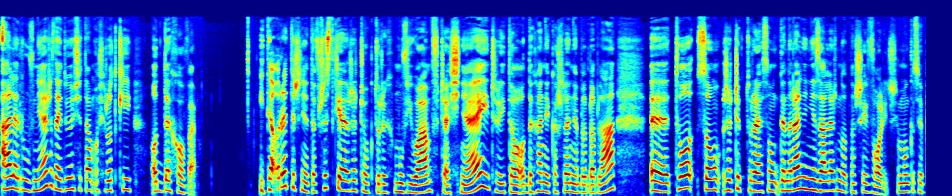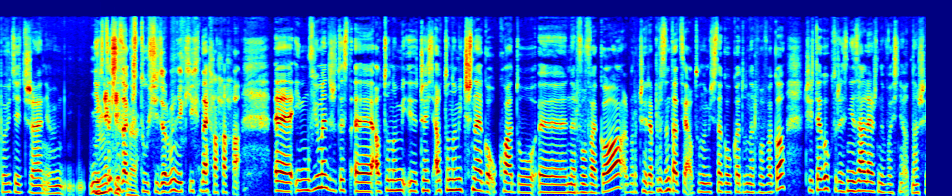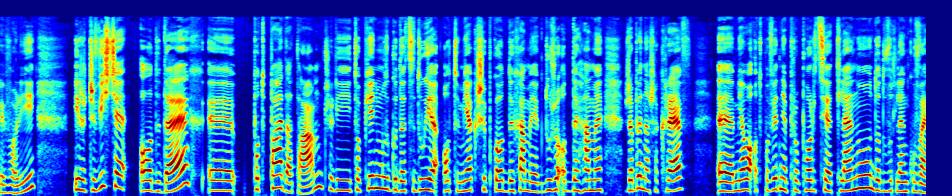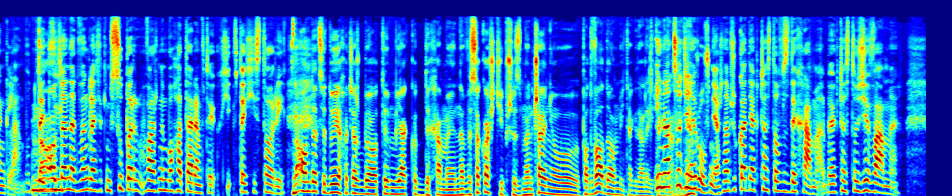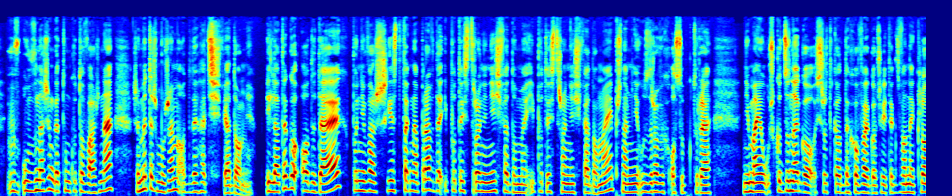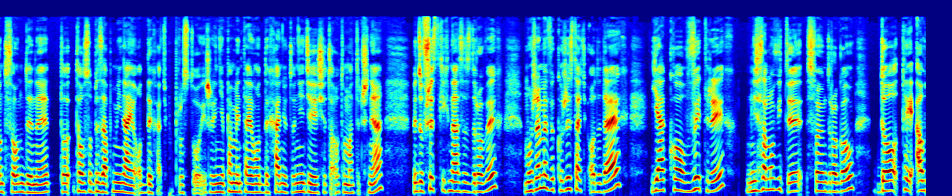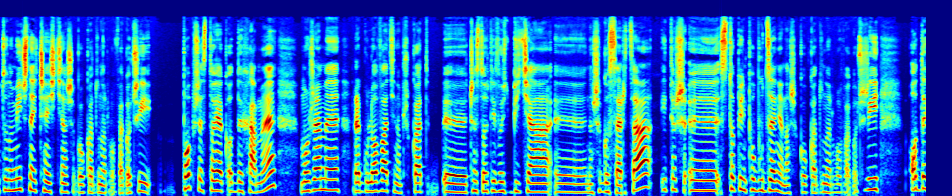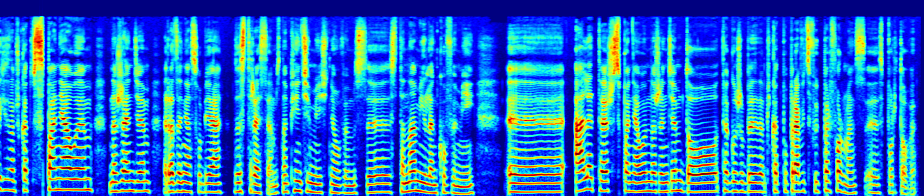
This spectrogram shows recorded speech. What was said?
ale również znajdują się tam ośrodki oddechowe. I teoretycznie te wszystkie rzeczy, o których mówiłam wcześniej, czyli to oddychanie, kaszlenie, bla, bla, bla, e, to są rzeczy, które są generalnie niezależne od naszej woli. Czyli mogę sobie powiedzieć, że nie, wiem, nie chcę nie się zakrztusić albo nie kichnę, ha, ha, ha. E, I mówimy, że to jest e, autonomi część autonomicznego układu nerwowego, albo raczej reprezentacja autonomicznego układu nerwowego, czyli tego, który jest niezależny właśnie od naszej woli. I rzeczywiście oddech podpada tam, czyli to pień mózgu decyduje o tym, jak szybko oddychamy, jak dużo oddychamy, żeby nasza krew e, miała odpowiednie proporcje tlenu do dwutlenku węgla. Bo tutaj no on... dwutlenek węgla jest jakimś super ważnym bohaterem w tej, w tej historii. No on decyduje chociażby o tym, jak oddychamy na wysokości, przy zmęczeniu, pod wodą i tak dalej. I, tak na dalej, co dzień nie? również. Na przykład jak często wzdychamy, albo jak często ziewamy. W, w naszym gatunku to ważne, że my też możemy oddychać świadomie. I dlatego oddech, ponieważ jest tak naprawdę i po tej stronie nieświadomej, i po tej stronie świadomej, przynajmniej u zdrowych osób, które nie mają uszkodzonego ośrodka oddechowego, czyli tak zwanej klątwy ondyny, to te osoby zapominają oddychać po prostu. Jeżeli nie pamiętają o oddychaniu, to nie dzieje się to automatycznie. Więc u wszystkich nas zdrowych możemy wykorzystać oddech jako wytrych niesamowity swoją drogą do tej autonomicznej części naszego układu nerwowego, czyli poprzez to, jak oddychamy, możemy regulować na przykład y, częstotliwość bicia y, naszego serca i też y, stopień pobudzenia naszego układu nerwowego. Czyli oddech jest na przykład wspaniałym narzędziem radzenia sobie ze stresem, z napięciem mięśniowym, z stanami lękowymi ale też wspaniałym narzędziem do tego, żeby na przykład poprawić swój performance sportowy.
